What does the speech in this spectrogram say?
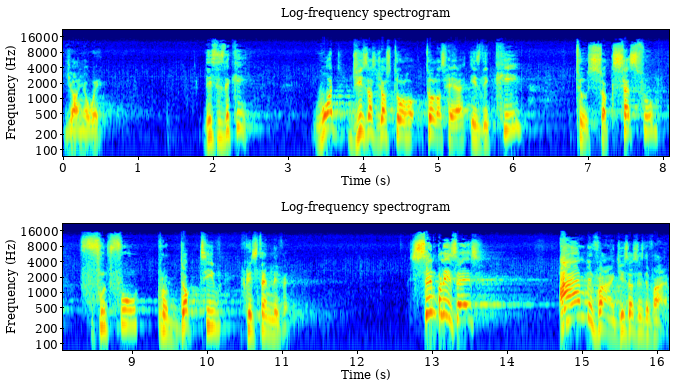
you're on your way. This is the key. What Jesus just told, told us here is the key to successful, fruitful, productive Christian living. Simply says, I am divine. Jesus is divine.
